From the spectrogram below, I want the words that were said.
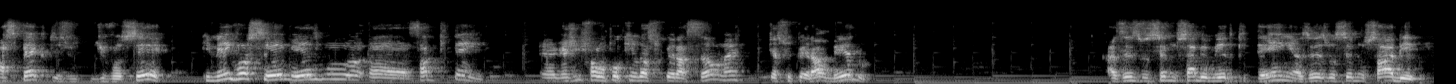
aspectos de você que nem você mesmo sabe que tem. a gente falou um pouquinho da superação, né? que é superar o medo. Às vezes você não sabe o medo que tem, às vezes você não sabe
